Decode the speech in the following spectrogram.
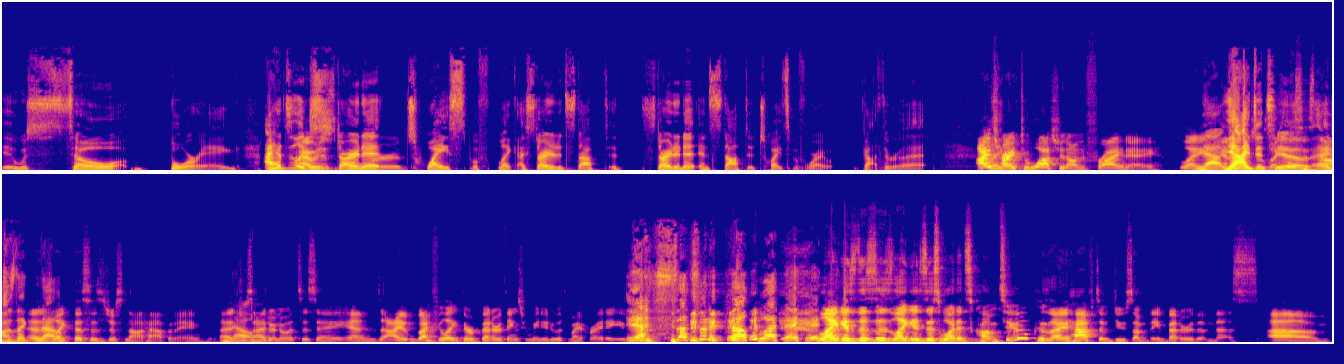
it was so boring. I had to like I was just start bored. it twice before. Like I started it, stopped it, started it, and stopped it twice before I got through it. I like- tried to watch it on Friday. Like Yeah, yeah, was I did too. is I was just like, I was no. like this is just not happening. I No. just I don't know what to say, and I I feel like there are better things for me to do with my Friday. evening. Yes, that's what it felt like. like is this is like is this what it's come to because i have to do something better than this um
